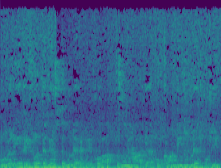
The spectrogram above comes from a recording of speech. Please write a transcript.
povely, jak rychle ten virus se bude replikovat, to znamená, jakou kvantitu bude tvořit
